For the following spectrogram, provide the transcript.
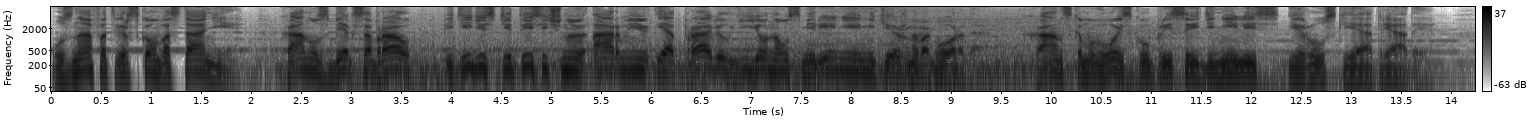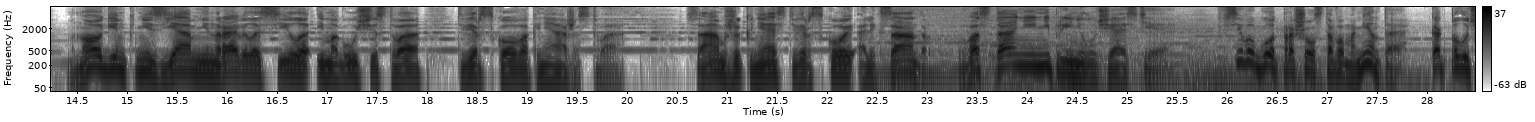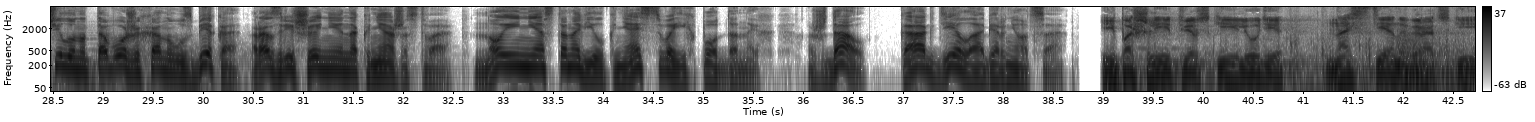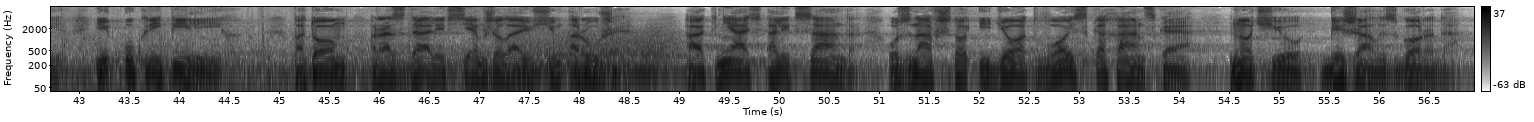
Узнав о Тверском восстании, хан Узбек собрал 50-тысячную армию и отправил ее на усмирение мятежного города. К ханскому войску присоединились и русские отряды. Многим князьям не нравилась сила и могущество Тверского княжества. Сам же князь Тверской Александр в восстании не принял участия. Всего год прошел с того момента, как получил он от того же хана Узбека разрешение на княжество. Но и не остановил князь своих подданных. Ждал, как дело обернется. И пошли тверские люди на стены городские и укрепили их. Потом раздали всем желающим оружие. А князь Александр, узнав, что идет войско ханское, ночью бежал из города –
